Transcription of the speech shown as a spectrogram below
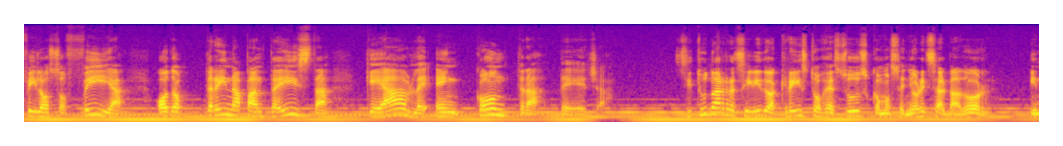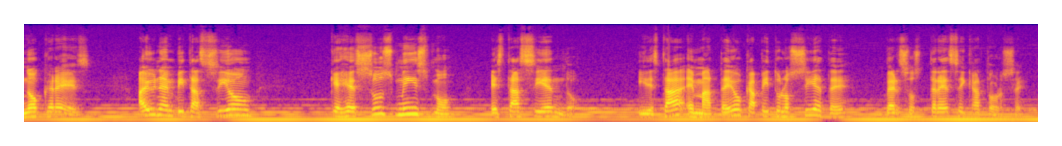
filosofía o doctrina panteísta que hable en contra de ella. Si tú no has recibido a Cristo Jesús como Señor y Salvador y no crees, hay una invitación que Jesús mismo está haciendo y está en Mateo capítulo 7 versos 13 y 14.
